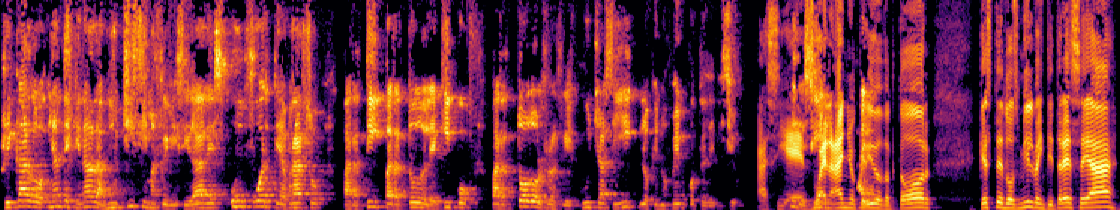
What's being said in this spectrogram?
Ricardo. Y antes que nada, muchísimas felicidades. Un fuerte abrazo para ti, para todo el equipo, para todos los que escuchas y los que nos ven por televisión. Así es. Buen año, querido doctor. Que este 2023 sea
